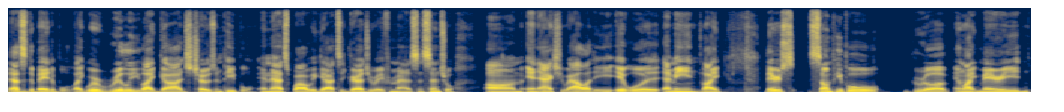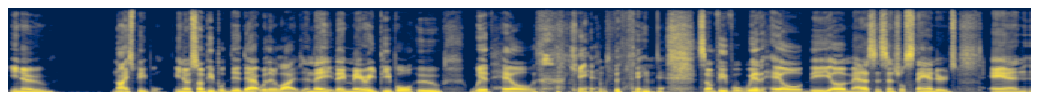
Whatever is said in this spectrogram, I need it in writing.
that's debatable. Like, we're really like God's chosen people, and that's why we got to graduate from Madison Central. Um, in actuality, it would. I mean, like, there's some people grew up and like married, you know, nice people. You know, some people did that with their lives, and they they married people who withheld. I can't with the thing. Man. Some people withheld the uh, Madison Central standards, and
